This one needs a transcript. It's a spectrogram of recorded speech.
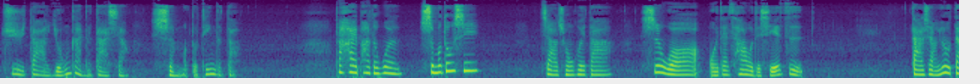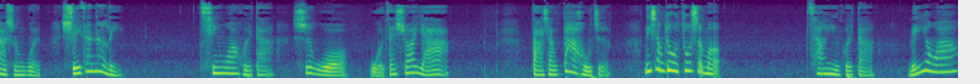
巨大勇敢的大象什么都听得到。他害怕的问：“什么东西？”甲虫回答：“是我，我在擦我的鞋子。”大象又大声问：“谁在那里？”青蛙回答：“是我，我在刷牙。”大象大吼着：“你想对我做什么？”苍蝇回答：“没有啊，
